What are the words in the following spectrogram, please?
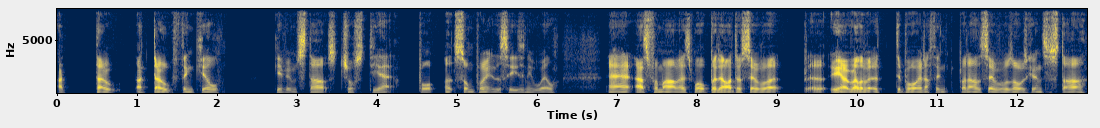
I don't I don't think he'll give him starts just yet, but at some point in the season he will. Uh, as for Mahrez, well, Bernardo Silva, uh, you know, relevant to De Bruyne, I think Bernardo Silva was always going to star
